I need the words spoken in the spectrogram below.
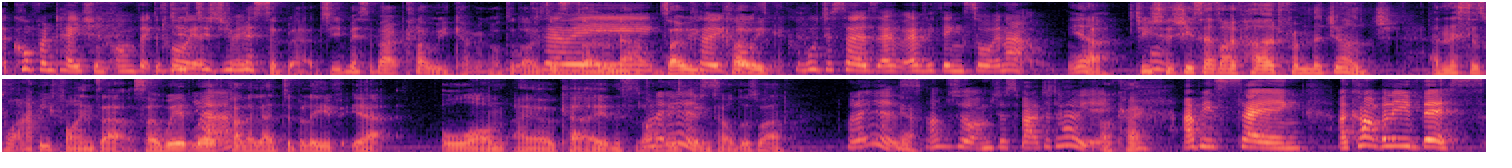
a confrontation on Did Victoria you, did you Street. miss a bit? Did you miss about Chloe coming, or did I just zone out? Zoe, Chloe, Chloe, calls- well, just says everything's sorting out. yeah. She she says I've heard from the judge, and this is what Abi finds out. So we're we're Yeah. kind of led to believe, yeah, all on a okay, and this is what Well, it Abi's being is. told as well. Well, it is. Yeah. I'm, just, I'm just about to tell you. Okay. Abi's saying, I can't believe this.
